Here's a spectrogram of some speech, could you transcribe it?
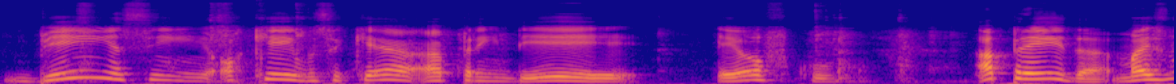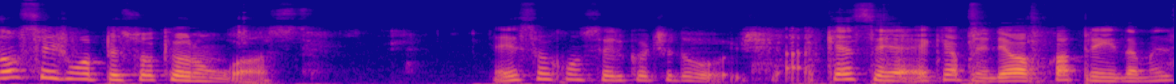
bem assim, ok, você quer aprender élfico, aprenda, mas não seja uma pessoa que eu não gosto. Esse é o conselho que eu te dou hoje. Ah, quer, ser, quer aprender élfico? Aprenda, mas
